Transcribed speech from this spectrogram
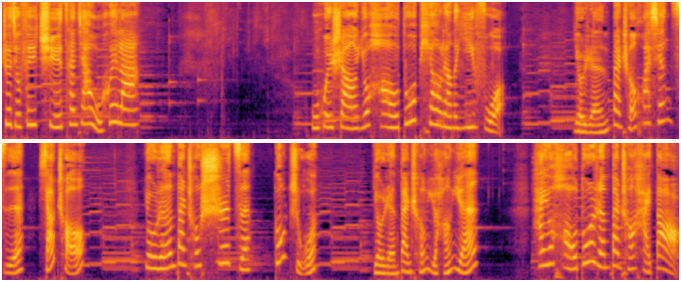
这就飞去参加舞会啦！舞会上有好多漂亮的衣服，有人扮成花仙子、小丑，有人扮成狮子、公主，有人扮成宇航员，还有好多人扮成海盗。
